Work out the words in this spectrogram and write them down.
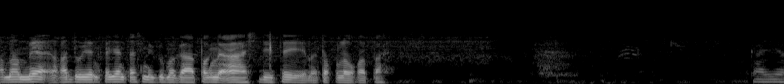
Kamamaya, nakaduyan ka dyan, tapos may gumagapang na ahas dito eh. Matuklaw ka pa. Kaya.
